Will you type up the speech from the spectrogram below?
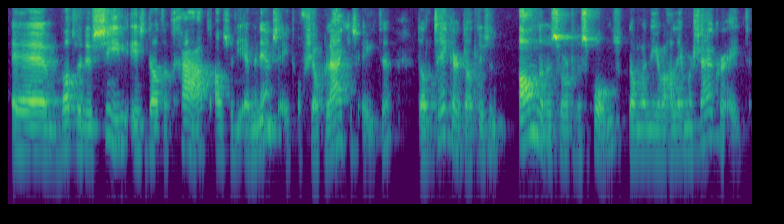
En wat we dus zien is dat het gaat als we die M&M's eten of chocolaatjes eten. Dan triggert dat dus een andere soort respons dan wanneer we alleen maar suiker eten.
